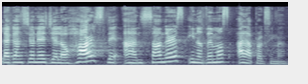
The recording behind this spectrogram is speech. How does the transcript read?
La canción es Yellow Hearts de Ann Sanders y nos vemos a la próxima.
